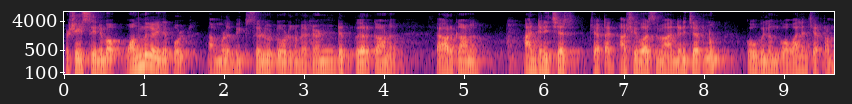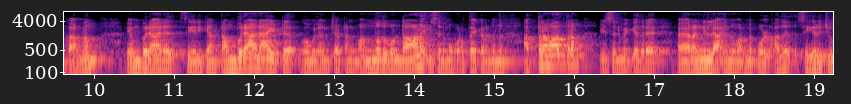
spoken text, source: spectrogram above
പക്ഷേ ഈ സിനിമ വന്നു കഴിഞ്ഞപ്പോൾ നമ്മൾ ബിഗ് സല്യൂട്ട് കൊടുക്കേണ്ട രണ്ട് പേർക്കാണ് ആർക്കാണ്? ആന്റണി ചേട്ടൻ ആ സിനിമ ആന്റണി ചേട്ടനും ഗോകുലം ഗോപാലൻ ചേട്ടൻ. കാരണം എമ്പുരാനെ സ്വീകരിക്കാൻ തമ്പുരാനായിട്ട് ഗോകുലം ചേട്ടൻ വന്നതുകൊണ്ടാണ് ഈ സിനിമ പുറത്തേക്ക് ഇറങ്ങുന്നത് അത്രമാത്രം ഈ സിനിമയ്ക്കെതിരെ ഇറങ്ങില്ല എന്ന് പറഞ്ഞപ്പോൾ അത് സ്വീകരിച്ചു.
